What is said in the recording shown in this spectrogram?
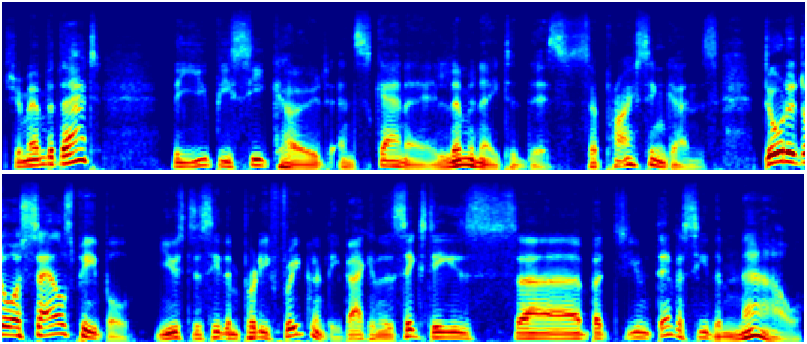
Do you remember that? The UPC code and scanner eliminated this. So pricing guns. Door-to-door salespeople. Used to see them pretty frequently back in the 60s, uh, but you never see them now.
